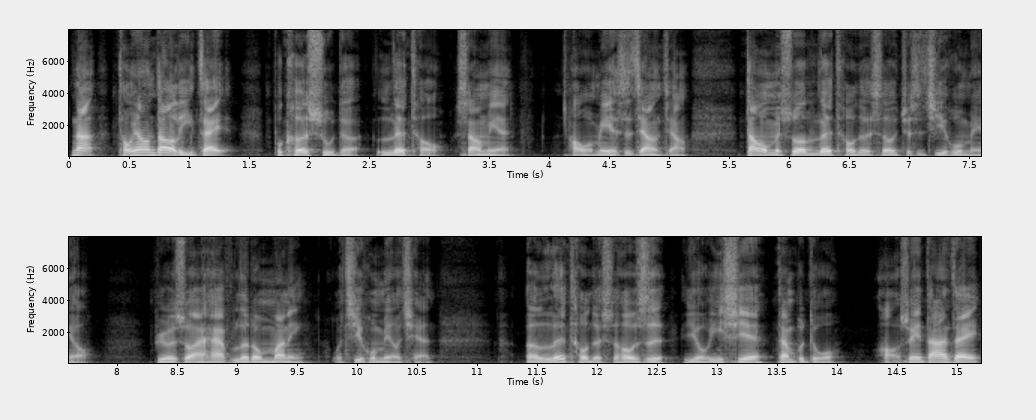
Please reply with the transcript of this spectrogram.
那同样道理，在不可数的 little 上面，好，我们也是这样讲。当我们说 little 的时候，就是几乎没有。比如说 I have little money，我几乎没有钱。A little 的时候是有一些但不多，好，所以大家在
